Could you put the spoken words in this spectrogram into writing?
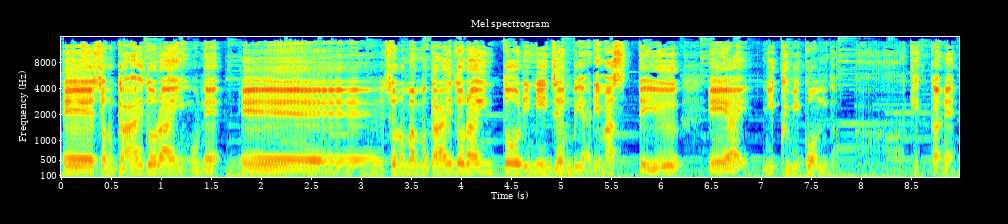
えそのガイドラインをね、えそのままガイドライン通りに全部やりますっていう AI に組み込んだ結果ね、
